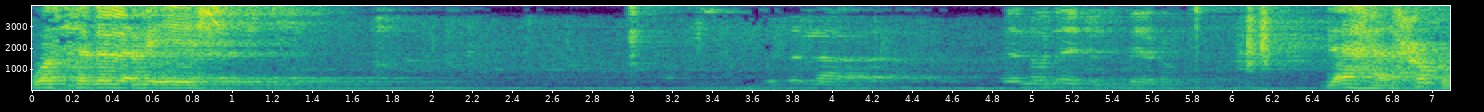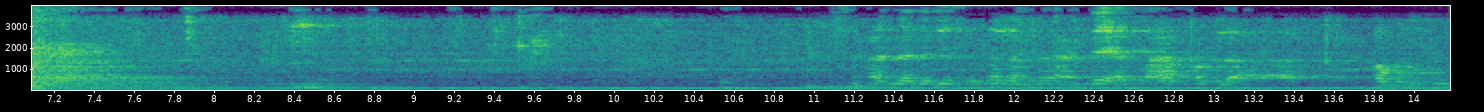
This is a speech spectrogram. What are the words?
واستدل بإيش؟ استدل لأنه لا يجوز بيعه. لا هذا حكم. أن النبي صلى الله عليه وسلم نهى عن بيع الطعام قبل قبله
